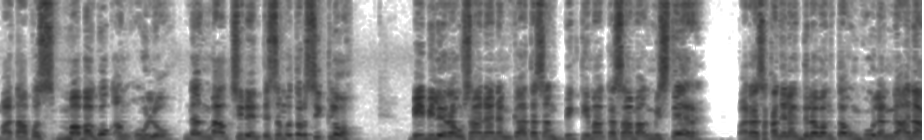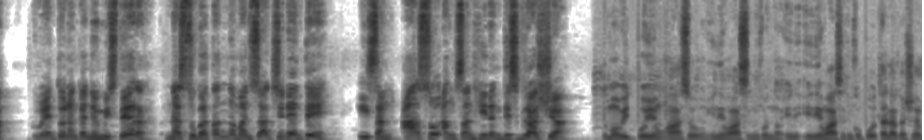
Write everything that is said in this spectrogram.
matapos mabagok ang ulo ng maaksidente sa motorsiklo. Bibili raw sana ng gatas ang biktima kasama ang mister para sa kanilang dalawang taong gulang na anak. Kwento ng kanyang mister, nasugatan naman sa aksidente. Isang aso ang sanhi ng disgrasya. Tumawid po yung aso, iniwasan ko na, iniwasan ko po talaga siya,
